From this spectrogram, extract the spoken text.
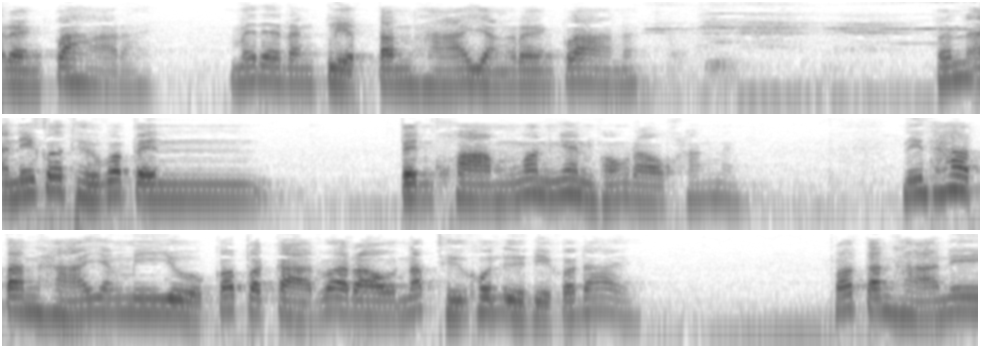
แรงกล้าอะไร ไม่ได้รังเกียจตัณหาอย่างแรงกล้านะเพราะฉะนั้นอันนี้ก็ถือว่าเป็น เป็นความงอนแง่นของเราครั้งหนึ่งนี่ถ้าตัณหายังมีอยู่ก็ประกาศว่าเรานับถือคนอื่นดีก็ได้ เพราะตัณหานี้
